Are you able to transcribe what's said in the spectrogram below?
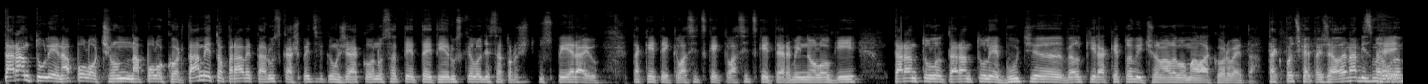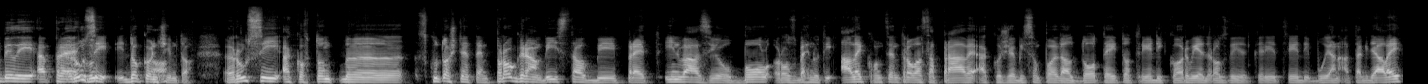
Tarantul je na polo čln, na polo kor. Tam je to práve tá ruská špecifikum, že ako ono sa tie, tie, tie ruské lode sa trošičku spierajú. Takej tej klasickej, klasickej terminológii. Tarantul, Tarantul je buď e, veľký raketový čln, alebo malá korveta. Tak počkaj, takže len aby sme Hej. urobili... A pre... Rusi, dokončím no. to. Rusi ako v tom, e, skutočne ten program výstavby pre pred inváziou bol rozbehnutý, ale koncentroval sa práve, akože by som povedal, do tejto triedy korviet, rozvíjet triedy Bujan a tak ďalej, e,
